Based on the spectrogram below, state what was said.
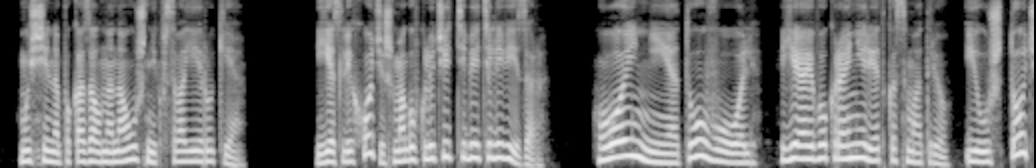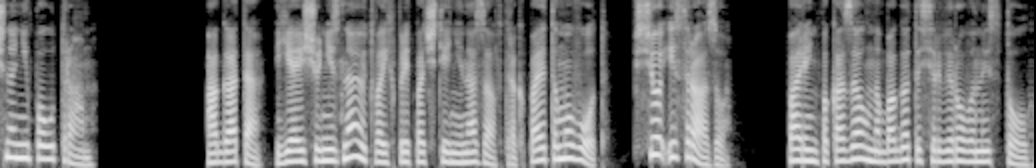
— мужчина показал на наушник в своей руке. «Если хочешь, могу включить тебе телевизор». «Ой, нет, уволь. Я его крайне редко смотрю, и уж точно не по утрам». «Агата, я еще не знаю твоих предпочтений на завтрак, поэтому вот, все и сразу». Парень показал на богато сервированный стол.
